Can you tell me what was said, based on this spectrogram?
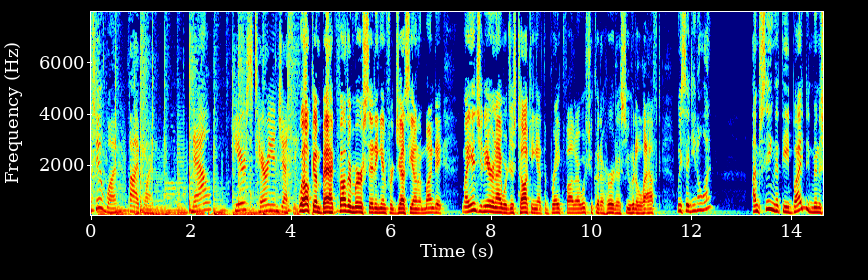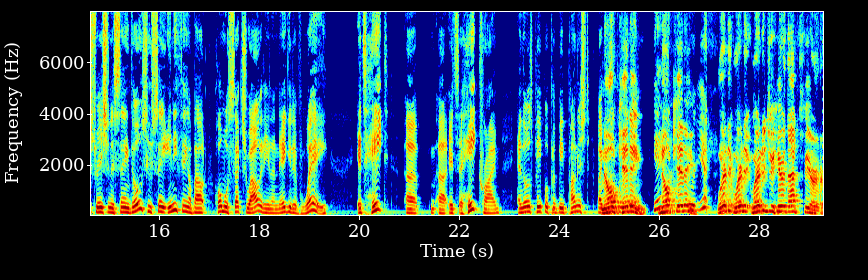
2151. Now, here's Terry and Jesse. Welcome back. Father Murr sitting in for Jesse on a Monday. My engineer and I were just talking at the break, Father. I wish you could have heard us. You would have laughed. We said, you know what? I'm seeing that the Biden administration is saying those who say anything about homosexuality in a negative way, it's hate. Uh, uh, it's a hate crime, and those people could be punished by. No kidding. Yeah. No kidding. Yeah. Where did where did where did you hear that fear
